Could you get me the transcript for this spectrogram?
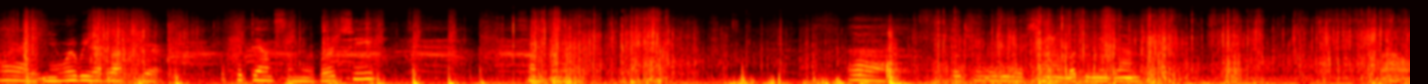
Alright, now what do we have left here? We'll put down some more birdseed. Some Ah, fortunately we have someone looking again. Wow.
